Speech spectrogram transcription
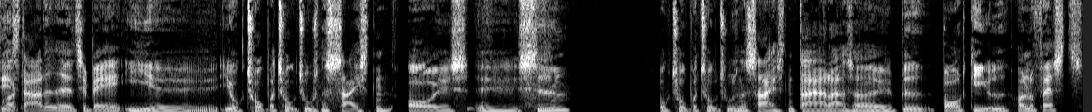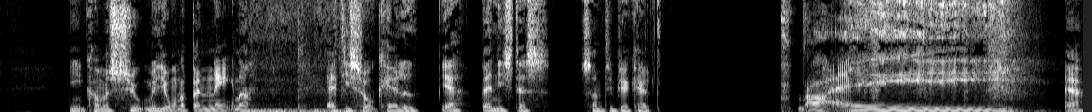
det, godt... startede øh, tilbage i, øh, i oktober 2016, og øh, øh, siden oktober 2016, der er der altså øh, blevet bortgivet, hold nu fast, 1,7 millioner bananer af de såkaldte, ja, banistas, som de bliver kaldt. Nej. Ja.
